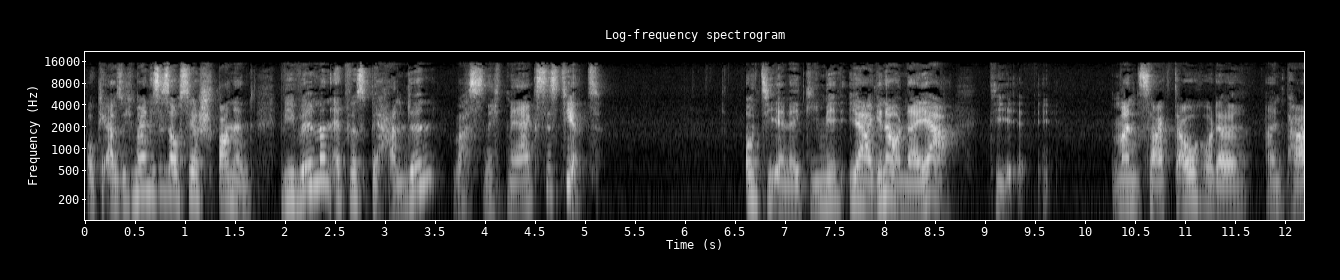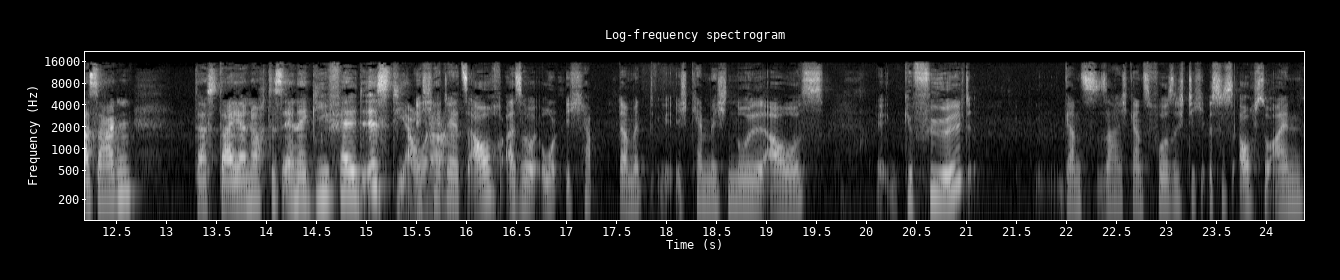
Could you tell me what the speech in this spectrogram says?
okay, also ich meine, es ist auch sehr spannend. Wie will man etwas behandeln, was nicht mehr existiert? Und die Energiemedizin, ja genau, naja, die, man sagt auch, oder ein paar sagen, dass da ja noch das Energiefeld ist, die Aura. Ich hätte jetzt auch, also oh, ich habe damit, ich kenne mich null aus. Gefühlt, ganz, sage ich ganz vorsichtig, ist es auch so ein,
